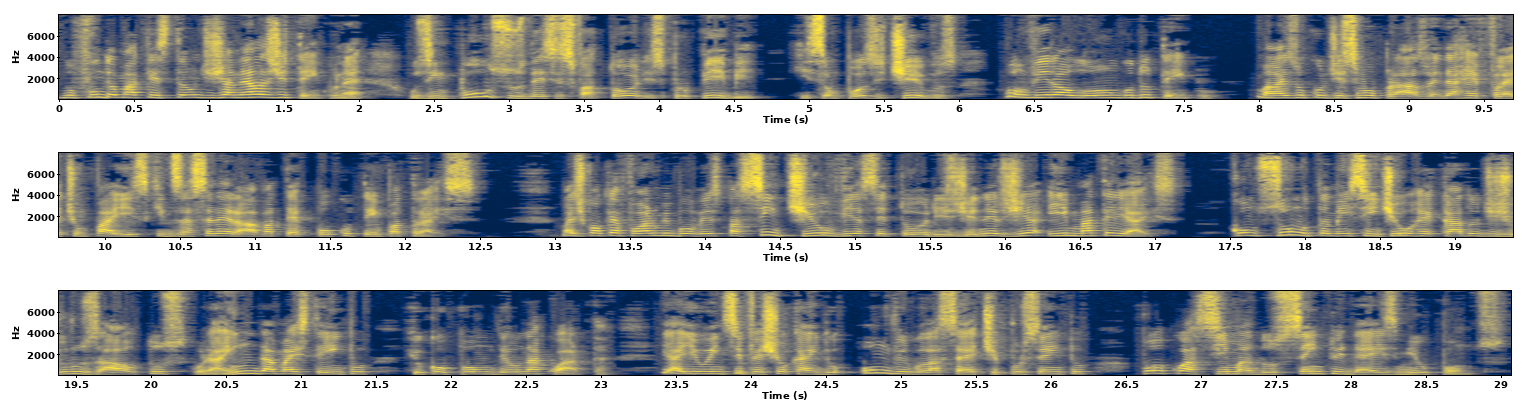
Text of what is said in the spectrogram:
no fundo é uma questão de janelas de tempo, né? Os impulsos desses fatores para o PIB, que são positivos, vão vir ao longo do tempo, mas o curtíssimo prazo ainda reflete um país que desacelerava até pouco tempo atrás. Mas de qualquer forma, Ibovespa sentiu via setores de energia e materiais. Consumo também sentiu o recado de juros altos por ainda mais tempo que o Copom deu na quarta. E aí o índice fechou caindo 1,7%, pouco acima dos 110 mil pontos.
